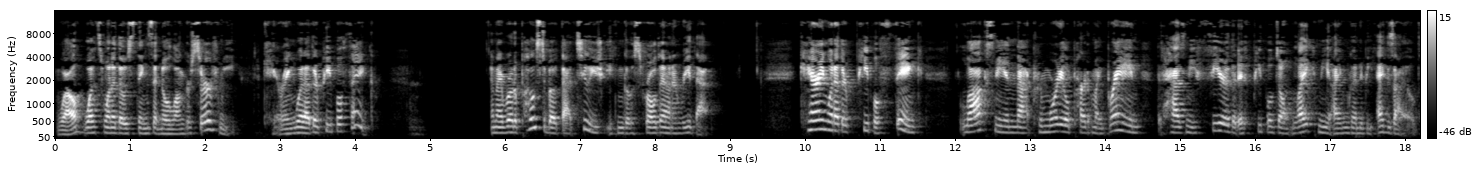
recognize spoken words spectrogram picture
Well, what's one of those things that no longer serve me? Caring what other people think. And I wrote a post about that too. You, you can go scroll down and read that. Caring what other people think locks me in that primordial part of my brain that has me fear that if people don't like me, I'm going to be exiled.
